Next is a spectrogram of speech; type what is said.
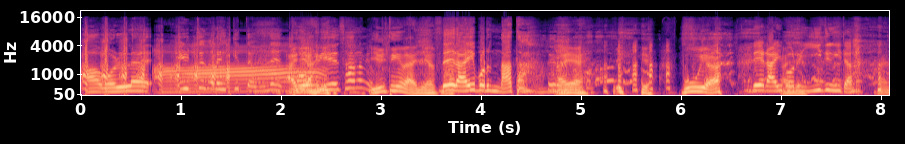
아 원래 아. 1등을 했기 때문에 더 아니, 아니. 위에 사람이 없 1등은 아니었어. 내 라이벌은 나다. 아야, 야, 뭐야? 내 라이벌은 아니야. 2등이다. 아니.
